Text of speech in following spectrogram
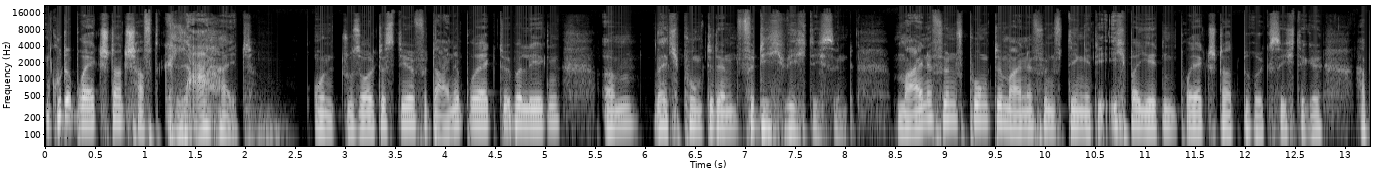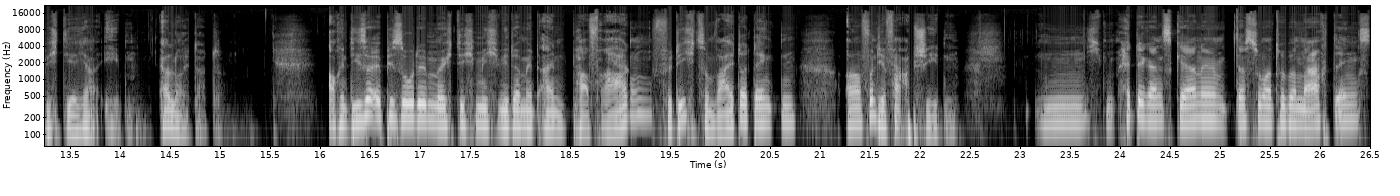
Ein guter Projektstart schafft Klarheit. Und du solltest dir für deine Projekte überlegen, ähm, welche Punkte denn für dich wichtig sind. Meine fünf Punkte, meine fünf Dinge, die ich bei jedem Projektstart berücksichtige, habe ich dir ja eben erläutert. Auch in dieser Episode möchte ich mich wieder mit ein paar Fragen für dich zum Weiterdenken äh, von dir verabschieden. Hm, ich hätte ganz gerne, dass du mal drüber nachdenkst,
